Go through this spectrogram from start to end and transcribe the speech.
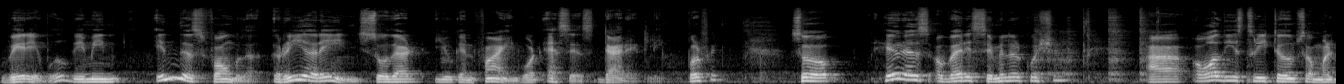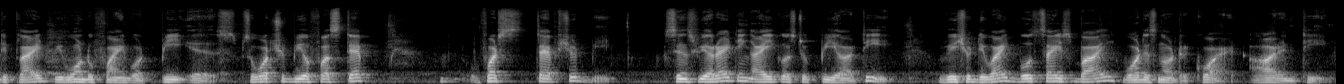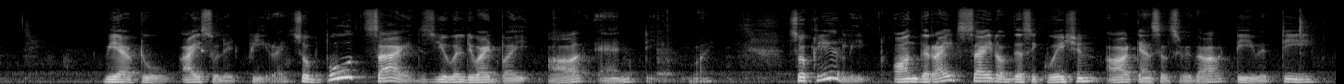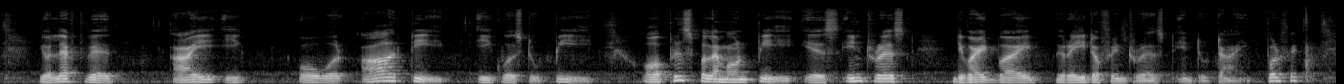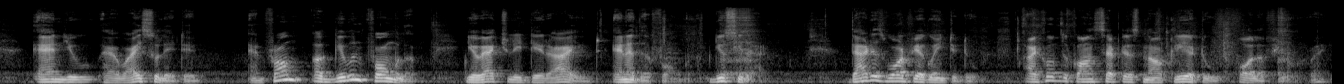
variable, we mean in this formula, rearrange so that you can find what S is directly. Perfect. So here is a very similar question. Uh, all these three terms are multiplied. We want to find what P is. So what should be your first step? First step should be, since we are writing I equals to PRT, we should divide both sides by what is not required, R and T we have to isolate P, right? So both sides you will divide by R and T, right? So clearly on the right side of this equation, R cancels with R, T with T. You're left with I e over RT equals to P or principal amount P is interest divided by the rate of interest into time. Perfect. And you have isolated and from a given formula, you have actually derived another formula. Do you see that? That is what we are going to do. I hope the concept is now clear to all of you, right?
